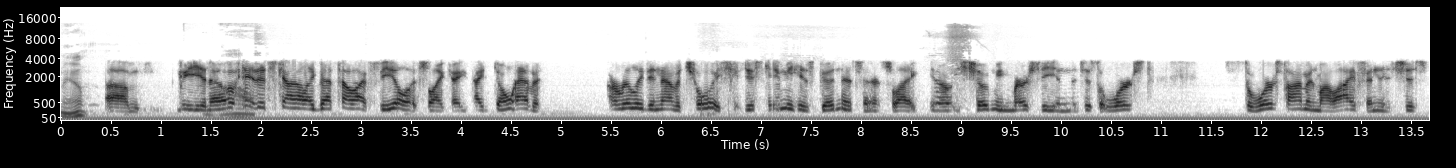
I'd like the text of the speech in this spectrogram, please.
yep. Um, you know, Wow. and it's kind of like that's how I feel. It's like I, I don't have a, I really didn't have a choice. He just gave me His goodness, and it's like you know, He showed me mercy in just the worst, the worst time in my life, and it's just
